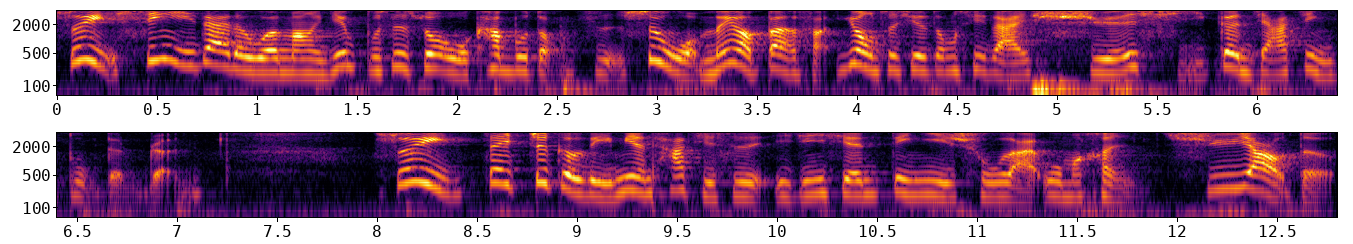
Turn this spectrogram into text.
所以新一代的文盲已经不是说我看不懂字，是我没有办法用这些东西来学习更加进步的人。所以在这个里面，他其实已经先定义出来，我们很需要的。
